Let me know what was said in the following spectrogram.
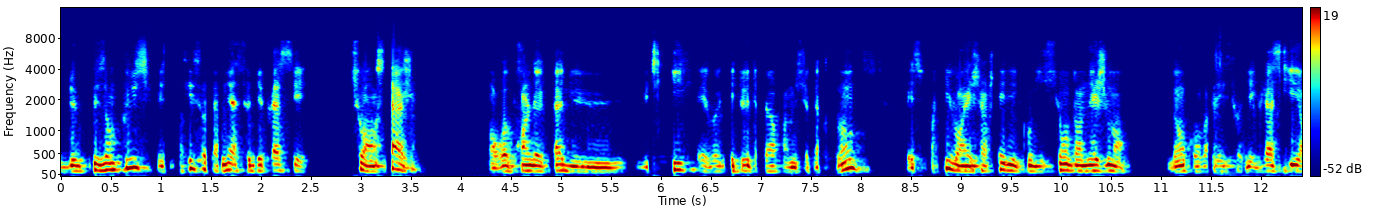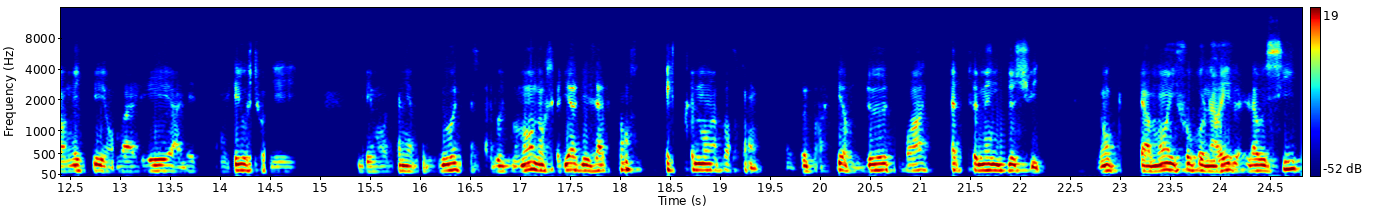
De plus en plus, les sportifs sont amenés à se déplacer, soit en stage. On reprend le cas du, ski évoqué tout à l'heure par M. Berthelon les sportifs vont aller chercher des conditions d'enneigement. Donc, on va aller sur des glaciers en été, on va aller à l'étranger ou sur des, des, montagnes un peu plus hautes à d'autres moments. Donc, c'est-à-dire des absences extrêmement importantes. On peut partir deux, trois, quatre semaines de suite. Donc, clairement, il faut qu'on arrive là aussi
